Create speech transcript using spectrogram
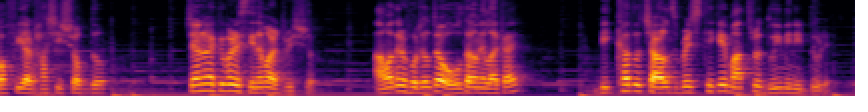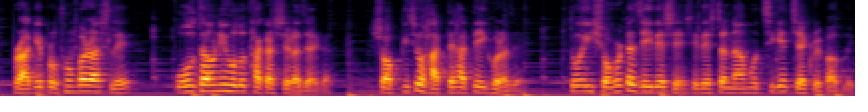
কফি আর হাসির শব্দ যেন একেবারে সিনেমার দৃশ্য। আমাদের হোটেলটা ওল্ড টাউন এলাকায়। বিখ্যাত চার্লস ব্রিজ থেকে মাত্র দুই মিনিট দূরে। প্রাগে প্রথমবার আসলে ওল্ড টাউনই হলো থাকার সেরা জায়গা। সব কিছু হাঁটতে হাঁটতেই ঘোরা যায়। তো এই শহরটা যেই দেশে, সেই দেশটার নাম হচ্ছে গিয়ে চেক রিপাবলিক।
